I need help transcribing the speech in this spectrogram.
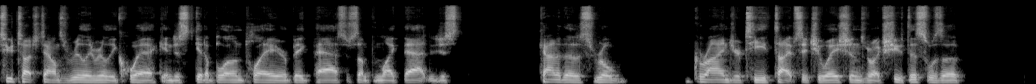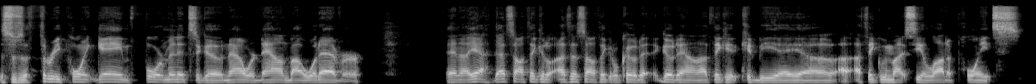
two touchdowns really, really quick and just get a blown play or big pass or something like that. And just kind of those real grind your teeth type situations where like, shoot, this was a this was a three point game four minutes ago. Now we're down by whatever. And uh, yeah, that's how I think it'll. That's how I think it'll go to, go down. I think it could be a. Uh, I think we might see a lot of points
